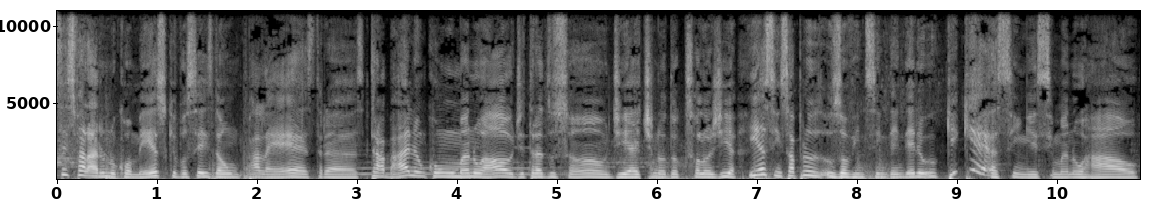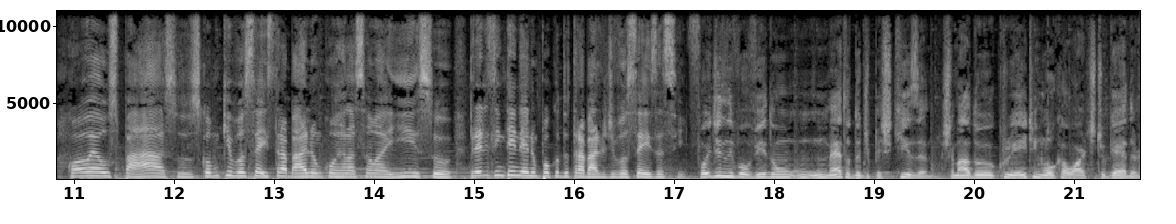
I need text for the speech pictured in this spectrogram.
Vocês falaram no começo que vocês dão palestras, trabalham com um manual de tradução, de etnodoxologia. E assim, só para os ouvintes entenderem, o que, que é assim esse manual? Qual é os passos? Como que vocês trabalham com relação a isso? Para eles entenderem um pouco do trabalho de vocês, assim. Foi desenvolvido um, um- método de pesquisa chamado Creating Local Art Together.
